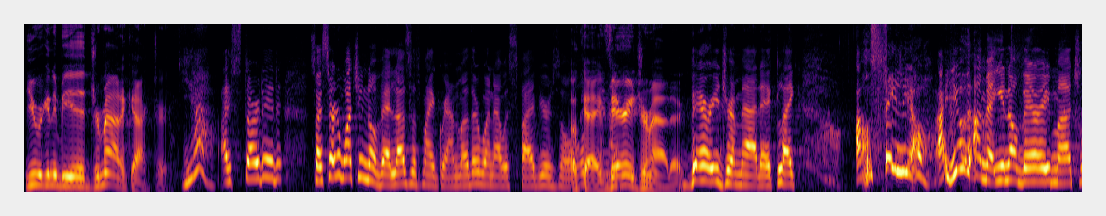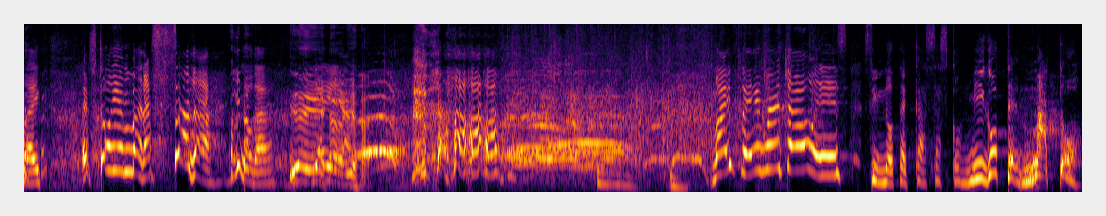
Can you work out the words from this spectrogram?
you were going to be a dramatic actor. Yeah, I started. So I started watching novelas with my grandmother when I was five years old. Okay, and I- very dramatic. very dramatic. Like, auxilio, ayúdame. You know, very much like, estoy embarazada. You know that. Yeah, yeah, yeah. My favorite though is, si no te casas conmigo, te mato.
